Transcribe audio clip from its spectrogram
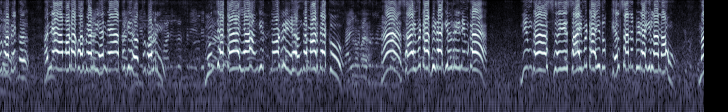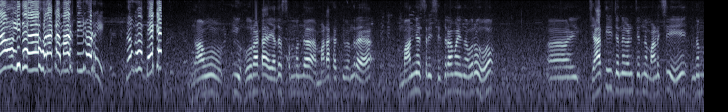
ತಗೋಬೇಕು. ಅನ್ಯಾಯ ಮಾಡಕ್ ಹೋಗ್ಬೇಡ್ರಿ, ಅನ್ಯಾಯ ತೆಗಿ, ತಗೊಳ್ರಿ. ಮುಂಚೆಕ ಯಾ ಹಂಗಿತ್ ನೋಡ್ರಿ, ಹಂಗ ಮಾಡಬೇಕು. ಹಾ, ಸಾಯಿ ಮಠ ಬಿಡಾಗಿಲ್ರಿ ನಿಮ್ಗೆ. ನಿಮ್ಗೆ ಸೈ, ಸಾಯಿ ಮಠ ಇದು ಕೆಲಸನ ಬಿಡಾಗಿಲ್ಲ ನಾವು. ನಾವು ಇದು ಹೋರಾಟ ಮಾಡ್ತೀವಿ ನೋಡ್ರಿ. ನಮ್ಗೆ ಬೇಕೇ ನಾವು ಈ ಹೋರಾಟ ಎದ್ರ ಸಂಬಂಧ ಮಾಡಕತ್ತೀವಿ ಅಂದರೆ ಮಾನ್ಯ ಶ್ರೀ ಸಿದ್ದರಾಮಯ್ಯನವರು ಜಾತಿ ಜನಗಣತಿಯನ್ನು ಮಾಡಿಸಿ ನಮ್ಮ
